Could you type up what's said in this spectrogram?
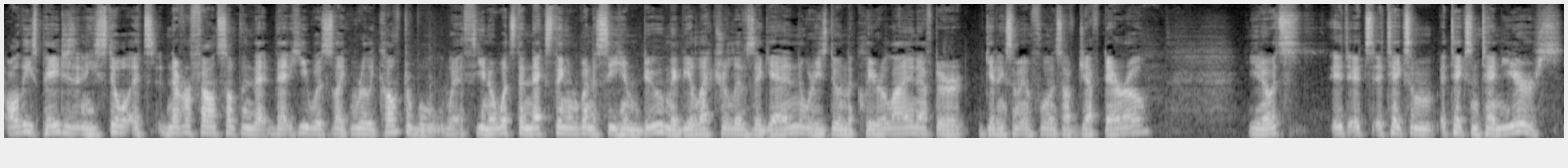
all these pages, and he still it's never found something that that he was like really comfortable with. You know, what's the next thing we're going to see him do? Maybe Elektra Lives Again, where he's doing the clear line after getting some influence off Geof Darrow. You know, it's it it's it takes him it takes him ten years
